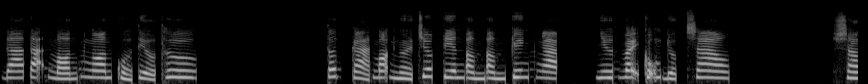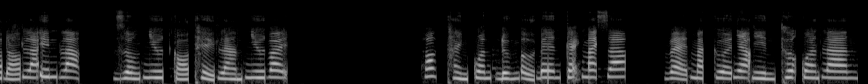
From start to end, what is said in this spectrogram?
đa tạ món ngon của tiểu thư. Tất cả mọi người trước tiên ầm ầm kinh ngạc, như vậy cũng được sao? Sau đó lại im lặng, dường như có thể làm như vậy. Hoắc Thành Quân đứng ở bên cạnh Mạnh Giáp, vẻ mặt cười nhạo nhìn Thượng Quan Lan.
